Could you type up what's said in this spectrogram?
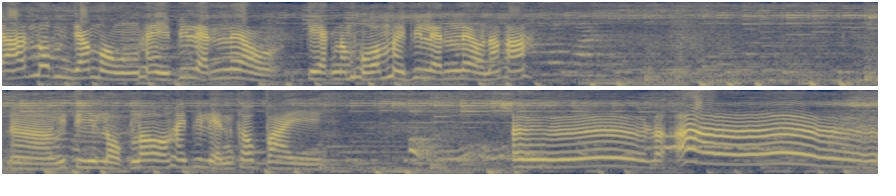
ยาลมยาหมองให้พี่แหลนแล้ว แจกน้ำหอมให้พี่แหลนแล้วนะคะวิธีหลอกล่อให้พี่แหลนเข้าไป เออแล้วเออ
